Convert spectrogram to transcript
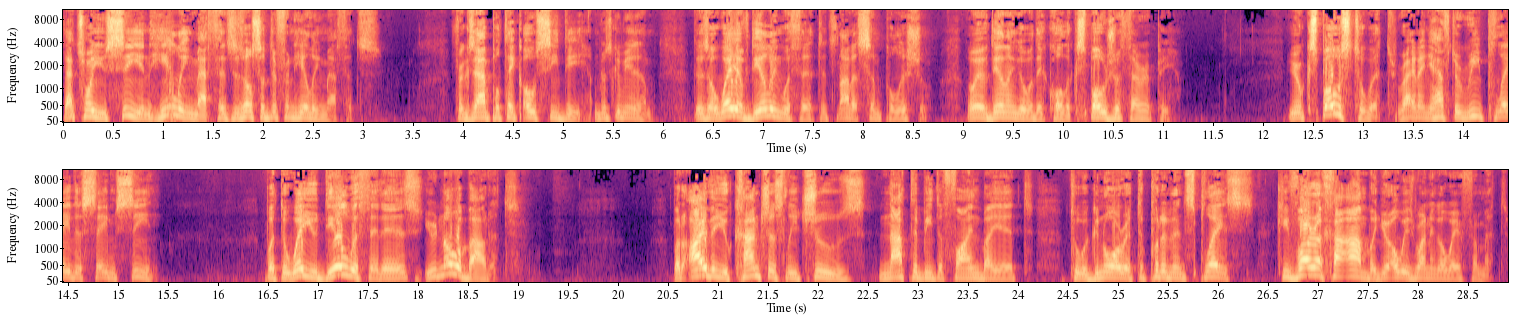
That's why you see in healing methods, there's also different healing methods. For example, take OCD. I'm just giving you them. There's a way of dealing with it. It's not a simple issue. The way of dealing with what they call exposure therapy. You're exposed to it, right? And you have to replay the same scene. But the way you deal with it is, you know about it. But either you consciously choose not to be defined by it, to ignore it, to put it in its place. Kivara cha'am, but you're always running away from it.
